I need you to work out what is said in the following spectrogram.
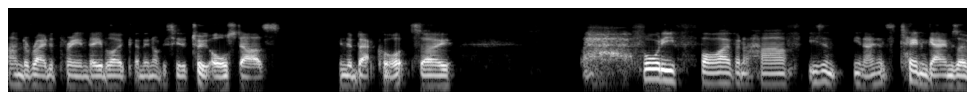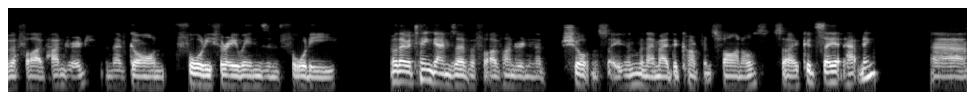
underrated three and D bloke, and then obviously the two All Stars in the back court. So 45 and a half isn't, you know, it's 10 games over 500, and they've gone 43 wins and 40. Well, they were 10 games over 500 in the shortened season when they made the conference finals. So I could see it happening. Uh,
